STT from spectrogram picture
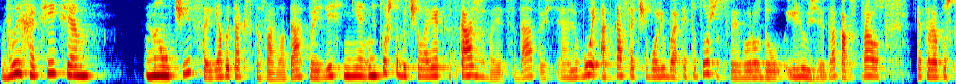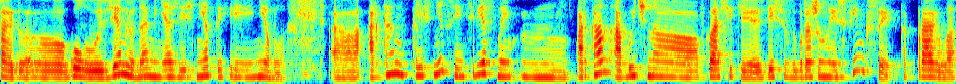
вы хотите научиться, я бы так сказала, да, то есть здесь не, не то, чтобы человек отказывается, да, то есть э, любой отказ от чего-либо, это тоже своего рода иллюзия, да, как страус, который опускает э, голову в землю, да, меня здесь нет и не было. А, аркан колесницы интересный аркан, обычно в классике здесь изображены сфинксы, как правило,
